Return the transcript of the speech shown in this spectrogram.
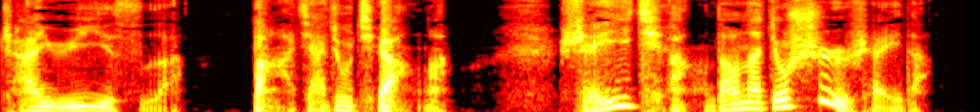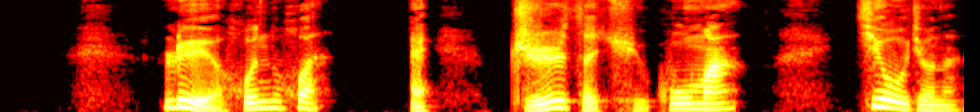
单于一死啊，大家就抢啊，谁抢到那就是谁的。掠婚宦，哎，侄子娶姑妈，舅舅呢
